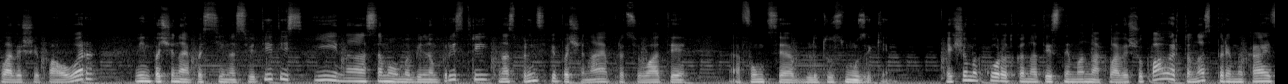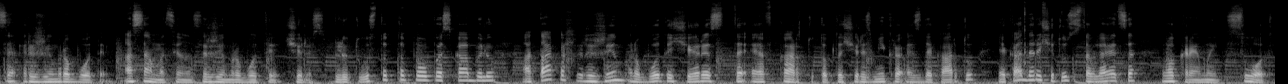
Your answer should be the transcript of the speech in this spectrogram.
клавіші Power. Він починає постійно світитись, і на самому мобільному пристрої у нас в принципі починає працювати е, функція Bluetooth музики. Якщо ми коротко натиснемо на клавішу Power, то в нас перемикається режим роботи. А саме це у нас режим роботи через Bluetooth, тобто по OBS кабелю, а також режим роботи через TF-карту, тобто через microSD карту, яка, до речі, тут вставляється в окремий слот.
